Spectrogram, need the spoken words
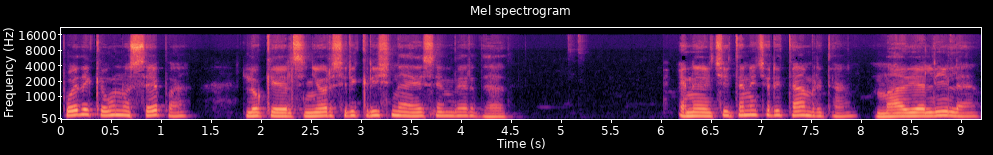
puede que uno sepa lo que el Señor Sri Krishna es en verdad. En el Chaitanya Charitamrita, Madhya Lila,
